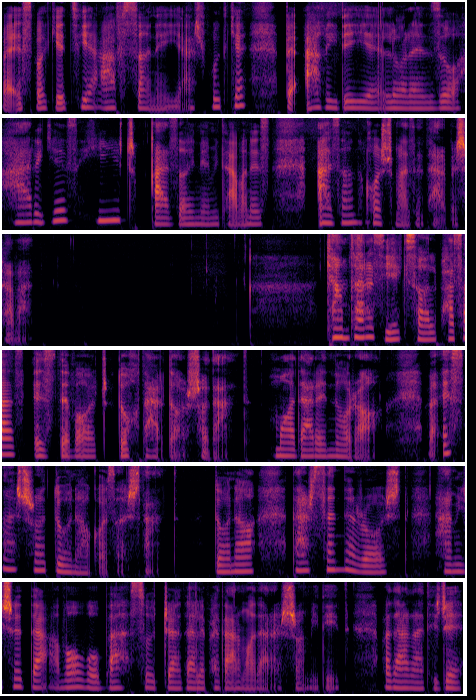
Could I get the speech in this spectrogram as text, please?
و اسپاگتی افسانه ایش بود که به عقیده لورنزو هرگز هیچ غذایی نمی‌توانست از آن خوشمزه تر بشود. کمتر از یک سال پس از ازدواج دختردار شدند. مادر نورا و اسمش را دونا گذاشتند. دونا در سن رشد همیشه دعوا و بحث و جدل پدر مادرش را می‌دید و در نتیجه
